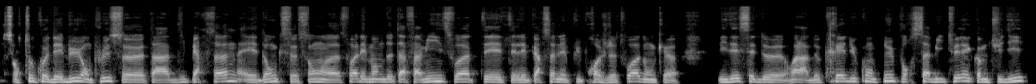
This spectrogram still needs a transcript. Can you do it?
surtout qu'au début, en plus, euh, tu as 10 personnes et donc ce sont euh, soit les membres de ta famille, soit les personnes les plus proches de toi. Donc l'idée, c'est de, voilà, de créer du contenu pour s'habituer. Et comme tu dis,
